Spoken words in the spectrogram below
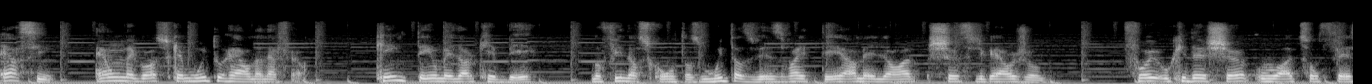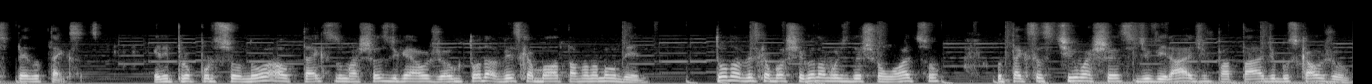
é assim, é um negócio que é muito real na NFL. Quem tem o melhor QB no fim das contas, muitas vezes vai ter a melhor chance de ganhar o jogo. Foi o que Deshaun Watson fez pelo Texas. Ele proporcionou ao Texas uma chance de ganhar o jogo toda vez que a bola estava na mão dele. Toda vez que a bola chegou na mão de Deshaun Watson, o Texas tinha uma chance de virar, de empatar, de buscar o jogo.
